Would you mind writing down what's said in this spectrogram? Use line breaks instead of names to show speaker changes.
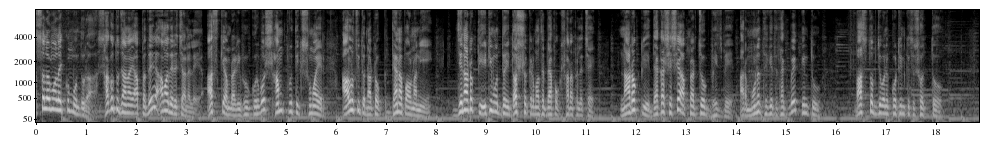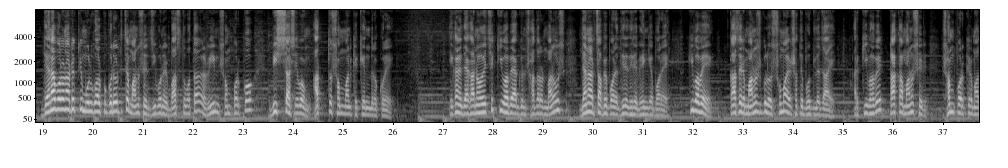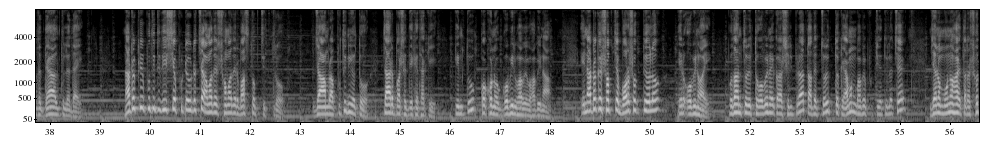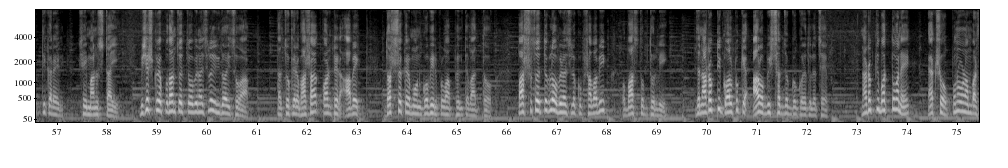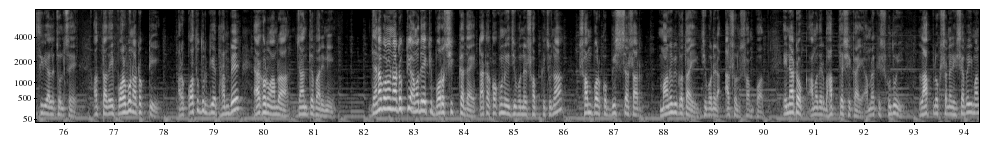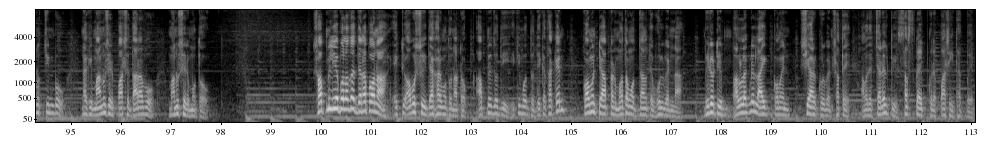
আসসালামু আলাইকুম বন্ধুরা। স্বাগত জানাই আপনাদের আমাদের চ্যানেলে। আজকে আমরা রিভিউ করব সাম্প্রতিক সময়ের আলোচিত নাটক দেনা পাওনা নিয়ে। যে নাটকটি ইতিমধ্যেই দর্শকের মাঝে ব্যাপক সাড়া ফেলেছে। নাটকটি দেখা শেষে আপনার চোখ ভিজবে আর মনে থেকে থাকবে কিন্তু বাস্তব জীবনে কঠিন কিছু সত্য। দেনা বড় নাটকটির মূল গল্প গড়ে উঠেছে মানুষের জীবনের বাস্তবতা, ঋণ সম্পর্ক, বিশ্বাস এবং আত্মসম্মানকে কেন্দ্র করে। এখানে দেখানো হয়েছে কীভাবে একজন সাধারণ মানুষ দেনার চাপে পড়ে, ধীরে ধীরে ভেঙে পড়ে। কীভাবে কাছের মানুষগুলো সময়ের সাথে বদলে যায় আর কীভাবে টাকা মানুষের সম্পর্কের মাঝে দেয়াল তুলে দেয়। নাটকটির প্রতিটি দৃশ্যে ফুটে উঠেছে আমাদের সমাজের বাস্তব চিত্র, যা আমরা প্রতিনিয়ত চারপাশে দেখে থাকি, কিন্তু কখনো গভীরভাবে ভাবি না। এই নাটকের সবচেয়ে বড় শক্তি হলো এর অভিনয়। প্রধান চরিত্রে অভিনয় করা শিল্পীরা তাদের চরিত্রকে এমনভাবে ফুটিয়ে তুলেছে যেন মনে হয় তারা সত্যিকারের সেই মানুষটাই। বিশেষ করে প্রধান চরিত্রে অভিনয় ছিল হৃদয় ছোঁয়া। তার চোখের ভাষা, কণ্ঠের আবেগ, দর্শকের মন গভীর প্রভাব ফেলতে বাধ্য। পার্শ্ব চরিত্রগুলো অভিনয় ছিল খুব স্বাভাবিক ও বাস্তবধর্মী, যে নাটকটি গল্পকে আরও বিশ্বাসযোগ্য করে তুলেছে। নাটকটি বর্তমানে একশো পনেরো নম্বর সিরিয়ালে চলছে, অর্থাৎ এই পর্ব নাটকটি আরও কতদূর গিয়ে থামবে এখনও আমরা জানতে পারিনি। দেনাবন নাটকটি আমাদের একটি বড় শিক্ষা দেয়। টাকা কখনোই জীবনের সব কিছু না। সম্পর্ক, বিশ্বাস আর মানবিকতাই জীবনের আসল সম্পদ। এই নাটক আমাদের ভাবতে শেখায়, আমরা কি শুধুই লাভ লোকসানের হিসাবেই মানুষ চিনব, নাকি মানুষের পাশে দাঁড়াবো মানুষের মতো? সব মিলিয়ে বলা যায় দেনা একটি অবশ্যই দেখার মতো নাটক। আপনি যদি ইতিমধ্যে দেখে থাকেন, কমেন্টে আপনার মতামত জানাতে ভুলবেন না। ভিডিওটি ভালো লাগলে লাইক, কমেন্ট শেয়ার করবেন সাথে আমাদের চ্যানেলটি সাবস্ক্রাইব করে পাশেই থাকবেন।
